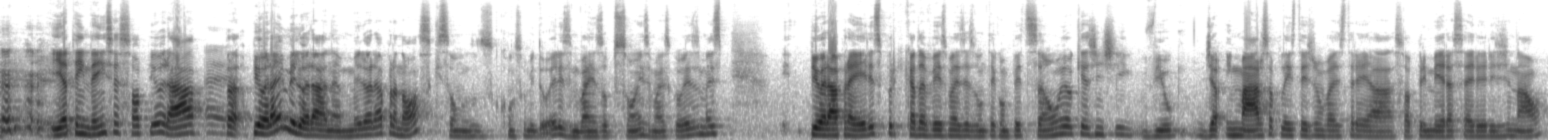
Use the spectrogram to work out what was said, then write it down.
E a tendência é só piorar. É. pra- piorar e melhorar, né? Melhorar para nós, que somos os consumidores, mais opções, mais coisas, mas piorar para eles, porque cada vez mais eles vão ter competição. E é o que a gente viu. de- em março, a PlayStation vai estrear sua primeira série original.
